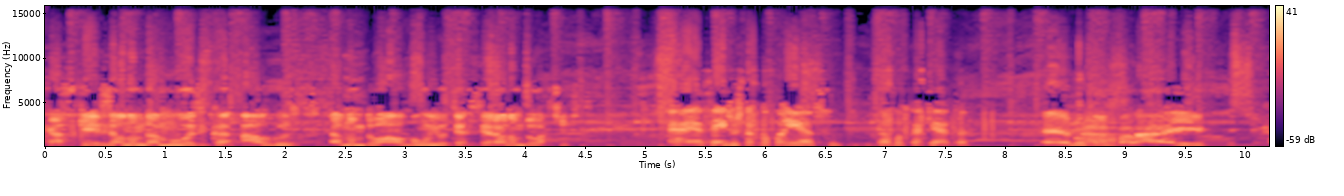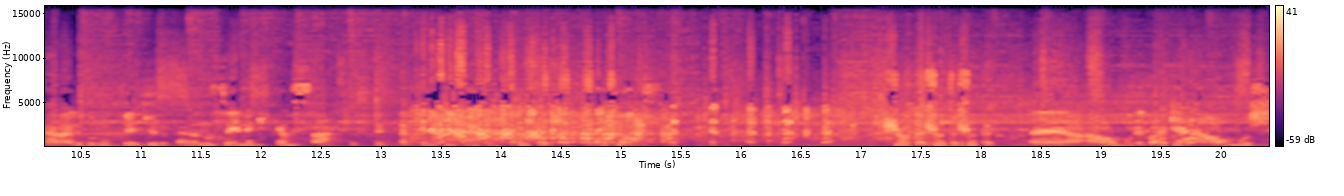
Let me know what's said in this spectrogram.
Cascades é o nome da música, August é o nome do álbum e o terceiro é o nome do artista. É, essa é injusta porque eu conheço, então eu vou ficar quieta. É, eu nunca Ah. ouvi falar e. Caralho, eu tô muito perdido, cara. Eu não sei nem o que pensar. Chuta, chuta, chuta. É, algo. Qual é que é? Albus?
